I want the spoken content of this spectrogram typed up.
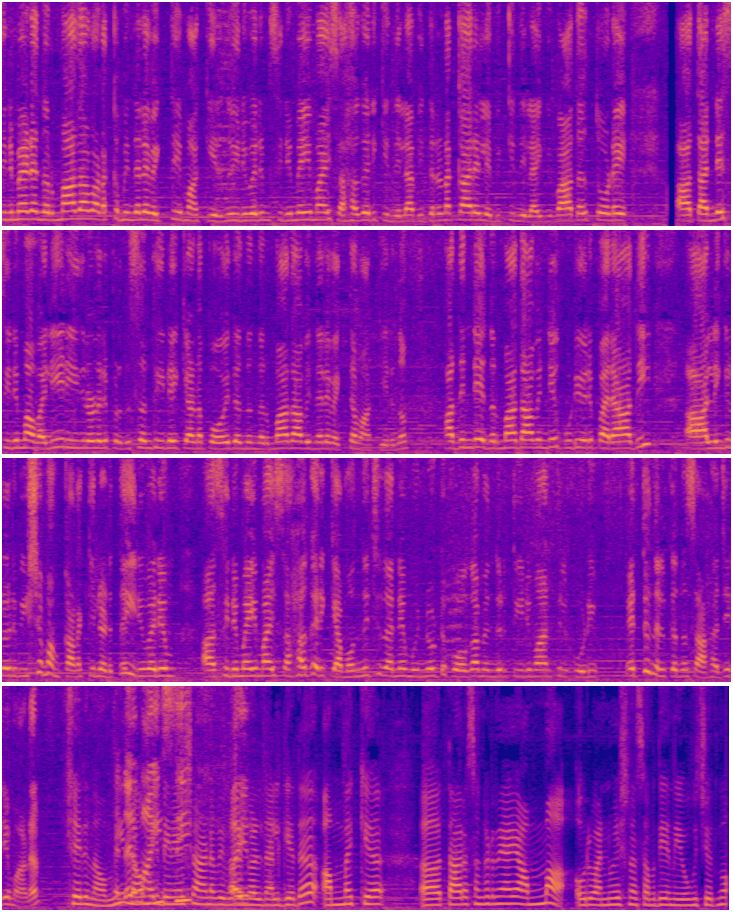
സിനിമയുടെ നിർമ്മാതാവ് അടക്കം ഇന്നലെ വ്യക്തമാക്കിയിരുന്നു ഇരുവരും സിനിമയുമായി സഹകരിക്കുന്നില്ല വിതരണക്കാരെ ലഭിക്കുന്നില്ല. ഈ വിവാദത്തോടെ തന്റെ സിനിമ വലിയ രീതിയിലുള്ള ഒരു പ്രതിസന്ധിയിലേക്കാണ് പോയതെന്ന് നിർമ്മാതാവ് ഇന്നലെ വ്യക്തമാക്കിയിരുന്നു. അതിന്റെ നിർമ്മാതാവിന്റെ കൂടി ഒരു പരാതി അല്ലെങ്കിൽ ഒരു വിഷമം കണക്കിലെടുത്ത് ഇരുവരും സിനിമയുമായി സഹകരിക്കാം. ഒന്നിച്ചു തന്നെ മുന്നോട്ട് പോകാം എന്നൊരു തീരുമാനത്തിൽ കൂടി എത്തി നിൽക്കുന്ന സാഹചര്യമാണ്. ശരി നവമി. ദിനേശാണ് വിവരങ്ങൾ നൽകിയത്. അമ്മയ്ക്ക് താരസംഘടനയായ അമ്മ ഒരു അന്വേഷണ സമിതിയെ നിയോഗിച്ചിരുന്നു.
